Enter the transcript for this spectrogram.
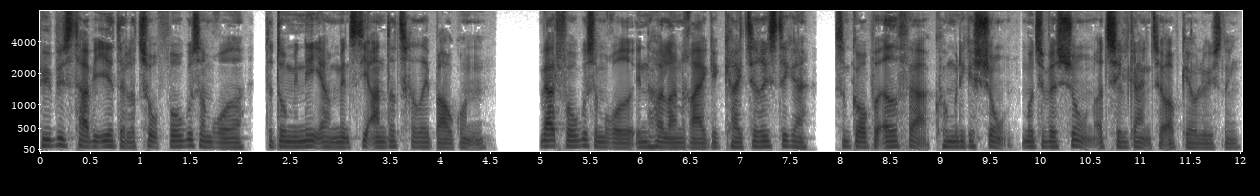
Hyppigst har vi et eller to fokusområder, der dominerer, mens de andre træder i baggrunden. Hvert fokusområde indeholder en række karakteristika, som går på adfærd, kommunikation, motivation og tilgang til opgaveløsning.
